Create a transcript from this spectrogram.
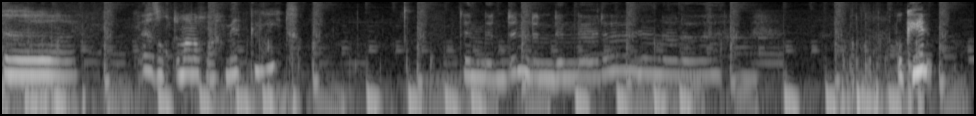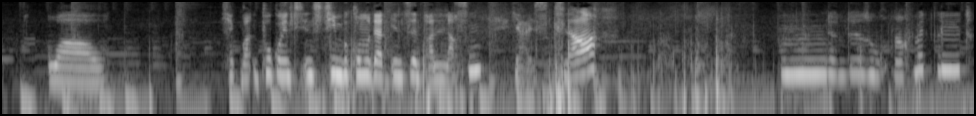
Äh, er sucht immer noch nach Mitglied. Okay. Wow. Ich habe gerade einen Poco ins Team bekommen und der hat instant verlassen. Ja, ist klar. Und der sucht nach Mitglied.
